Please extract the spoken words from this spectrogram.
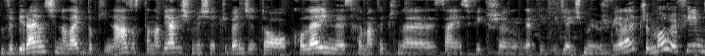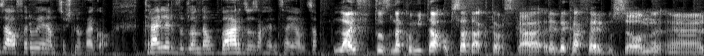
Wybierając się na live do kina, zastanawialiśmy się, czy będzie to kolejny schematyczny science fiction, jakich widzieliśmy już wiele, czy może film zaoferuje nam coś nowego. Trailer wyglądał bardzo zachęcająco. Live to znakomita obsada aktorska. Rebecca Ferguson, e,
